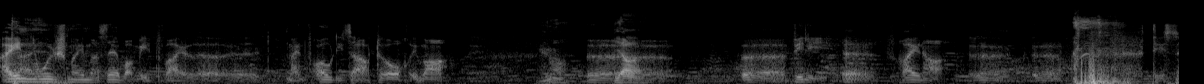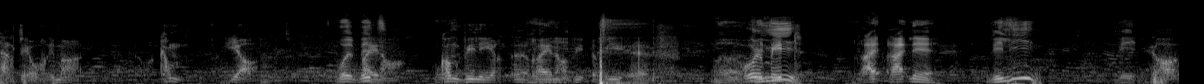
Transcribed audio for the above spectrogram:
Einen hole ich mir immer selber mit, weil äh, meine Frau, die sagte auch immer, Ja, äh, Willi, äh, Rainer, äh, äh, die sagte auch immer, komm, hier, hol mit. Rainer, komm, Willi, äh, Rainer, wie, wie, äh, hol Willi? mit. Rei, Rei, nee. Willi? Wi- Ja,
